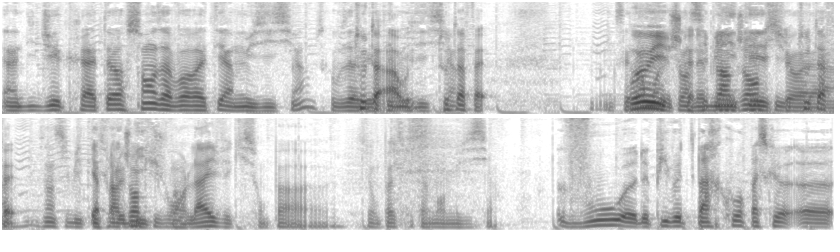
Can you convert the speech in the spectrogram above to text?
un, DJ créateur sans avoir été un musicien? Parce que vous avez tout été à, musicien. tout à fait. oui, je connais plein de gens qui, tout à fait. Il y a plein de gens qui jouent en live et qui ne sont pas, qui sont pas spécialement musiciens vous, euh, depuis votre parcours, parce que euh,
